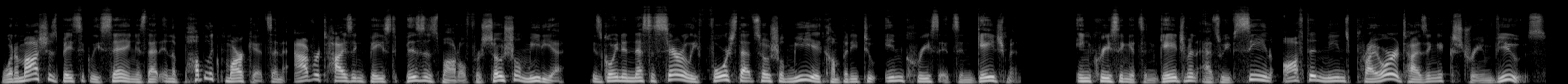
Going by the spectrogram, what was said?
What Amash is basically saying is that in the public markets, an advertising based business model for social media is going to necessarily force that social media company to increase its engagement. Increasing its engagement, as we've seen, often means prioritizing extreme views.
